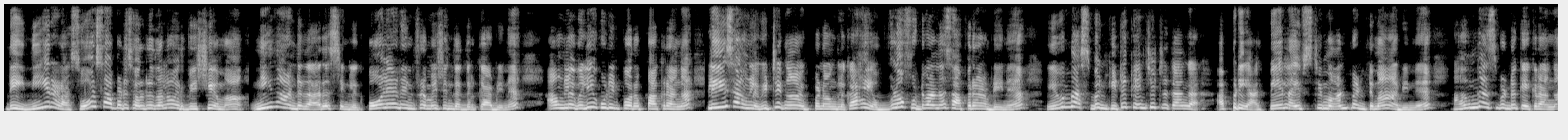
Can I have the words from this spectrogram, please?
டேய் நீரடா சோறு சாப்பிட சொல்றதெல்லாம் ஒரு விஷயமா? நீ தான் அண்டர் அரெஸ்ட் எங்களுக்கு போலியான இன்ஃபர்மேஷன் தந்திருக்க அப்படின்னு அவங்கள வெளியே கூட்டிட்டு போற பாக்குறாங்க. ப்ளீஸ் அவங்கள விட்டுருங்க. இப்ப நான் உங்களுக்காக எவ்வளவு ஃபுட் வேணா சாப்பிடுறேன் அப்படின்னு இவங்க ஹஸ்பண்ட் கிட்ட கெஞ்சிட்டு இருக்காங்க. அப்படியா? இப்பயே லைஃப் ஸ்ட்ரீம் ஆன் பண்ணட்டுமா? அப்படின்னு அவங்க ஹஸ்பண்டும் கேக்குறாங்க.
